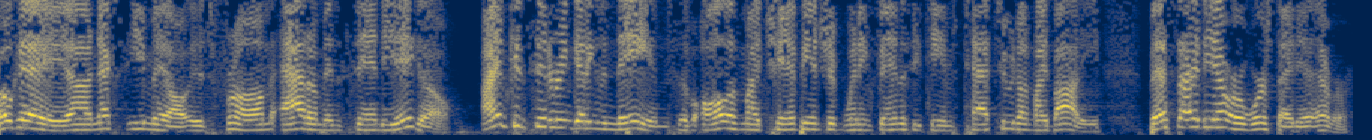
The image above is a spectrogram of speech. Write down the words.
Okay, uh, next email is from Adam in San Diego. I am considering getting the names of all of my championship winning fantasy teams tattooed on my body. Best idea or worst idea ever?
